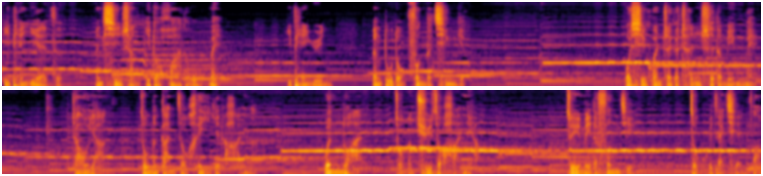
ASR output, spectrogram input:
一片叶子能欣赏一朵花的妩媚，一片云能读懂风的轻盈。我喜欢这个城市的明媚，朝阳总能赶走黑夜的寒冷，温暖总能驱走寒凉。最美的风景总会在前方。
